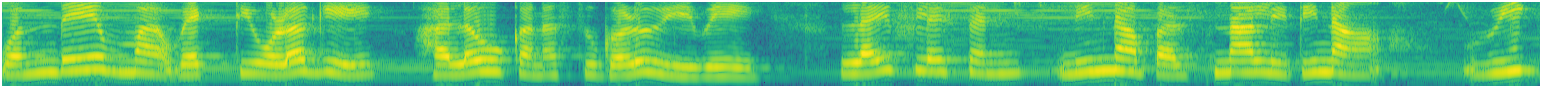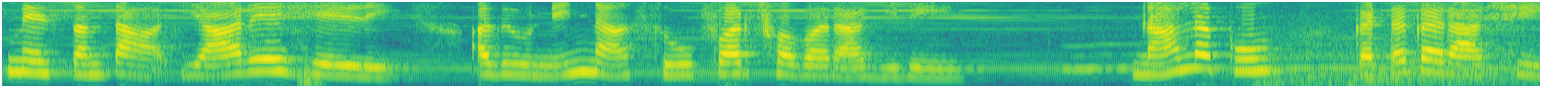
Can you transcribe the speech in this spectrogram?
ಒಂದೇ ಮ ವ್ಯಕ್ತಿಯೊಳಗೆ ಹಲವು ಕನಸುಗಳು ಇವೆ. ಲೈಫ್ ಲೆಸನ್, ನಿನ್ನ ಪರ್ಸ್ನಾಲಿಟಿನ ವೀಕ್ನೆಸ್ ಅಂತ ಯಾರೇ ಹೇಳಿ, ಅದು ನಿನ್ನ ಸೂಪರ್ ಪವರ್ ಆಗಿದೆ. ನಾಲ್ಕು ಕಟಕ ರಾಶಿ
